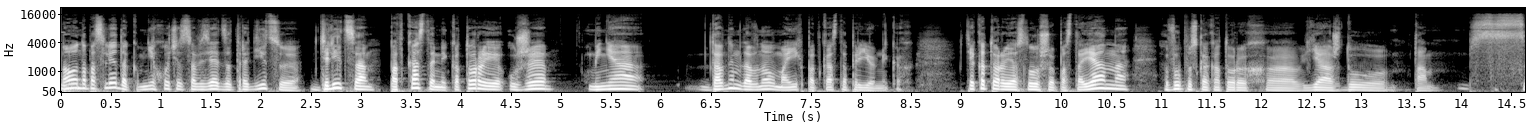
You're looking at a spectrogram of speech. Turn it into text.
Но напоследок мне хочется взять за традицию делиться подкастами, которые уже у меня давным-давно в моих подкастоприемниках. Те, которые я слушаю постоянно, выпуска которых э, я жду там с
